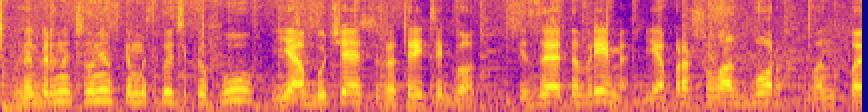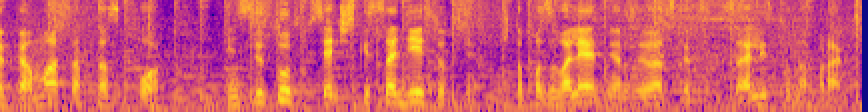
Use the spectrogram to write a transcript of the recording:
В Набережно-Челнинском институте КФУ я обучаюсь уже третий год. И за это время я прошел отбор в НП КАМАЗ Автоспорт. Институт всячески содействует мне, что позволяет мне развиваться как специалисту на практике.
